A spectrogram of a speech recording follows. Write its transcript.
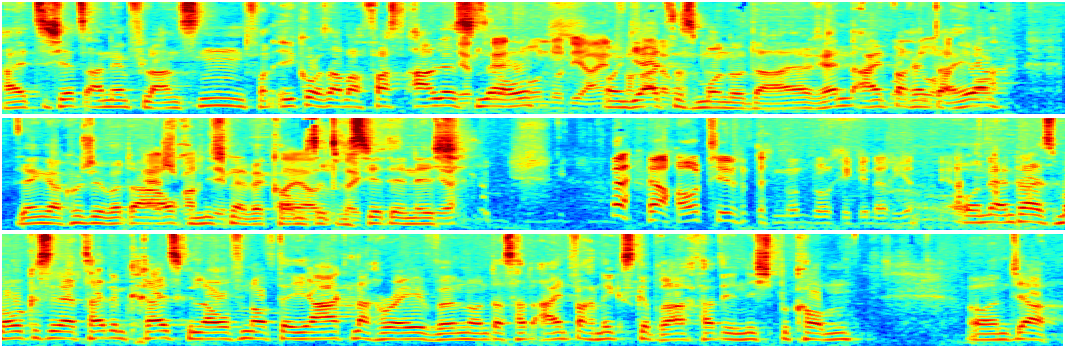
Heilt sich jetzt an den Pflanzen. Von Eco ist aber fast alles Jetzt low. Und jetzt ist. Mundo da. Er rennt einfach Mundo hinterher. Bock. Sengakushi wird da Ash auch nicht mehr wegkommen. Zwei interessiert ihn nicht. Ja. er haut ihn und der Nundo regeneriert. Ja. Und Anti-Smoke ist in der Zeit im Kreis gelaufen auf der Jagd nach Raven und das hat einfach nichts gebracht, hat ihn nicht bekommen. Und ja,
